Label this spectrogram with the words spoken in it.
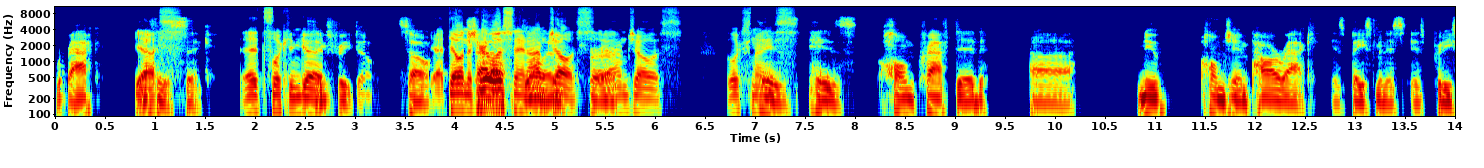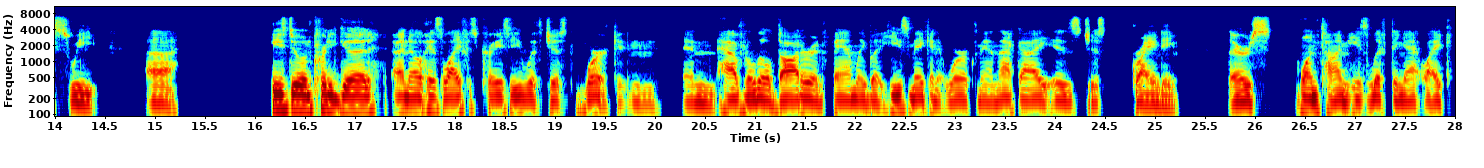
rack? Yeah, Yes, sick. it's looking good. good. pretty dope. So Yeah, Dylan, if you're listening, I'm jealous. Yeah, I'm jealous. It looks nice. his his home crafted uh new home gym power rack. His basement is is pretty sweet. Uh he's doing pretty good. I know his life is crazy with just work and and having a little daughter and family, but he's making it work, man. That guy is just grinding. There's one time he's lifting at like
